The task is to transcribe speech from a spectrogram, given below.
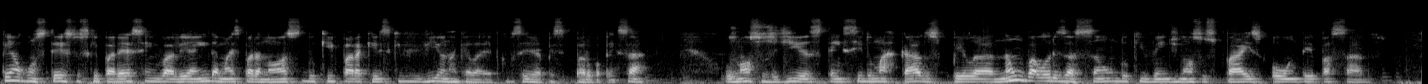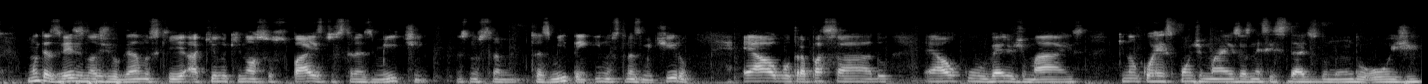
tem alguns textos que parecem valer ainda mais para nós do que para aqueles que viviam naquela época. Você já parou para pensar? Os nossos dias têm sido marcados pela não valorização do que vem de nossos pais ou antepassados. Muitas vezes nós julgamos que aquilo que nossos pais nos transmitem, nos tra transmitem e nos transmitiram é algo ultrapassado, é algo velho demais, que não corresponde mais às necessidades do mundo hoje,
